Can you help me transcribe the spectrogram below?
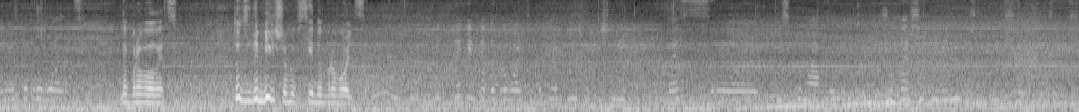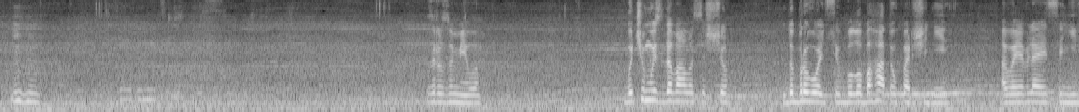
У нас доброволець. Доброволець. Тут здебільшого всі добровольці. Декілька добровольців, такі як інші пішли без е, військкомату, що в перші дні війни пішли більше ніж Угу. Це одиниці. Зрозуміло. Бо чомусь здавалося, що добровольців було багато в перші дні, а виявляється, ні.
